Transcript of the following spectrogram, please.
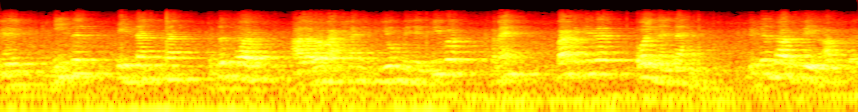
measles exanthema بتظهر على رابع خامس يوم من ال fever تمام؟ بعد كده قلنا إنها بتظهر في أكتر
